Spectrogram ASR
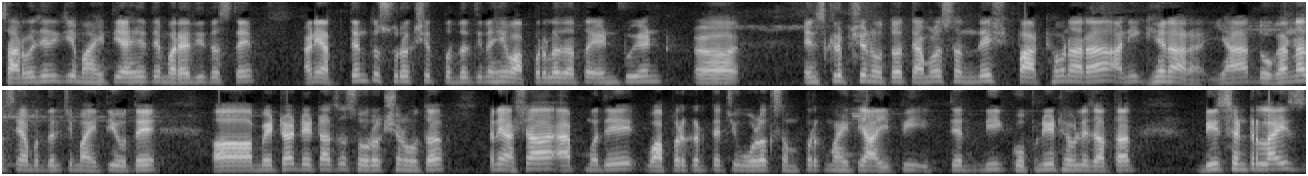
सार्वजनिक जी माहिती आहे ते मर्यादित असते आणि अत्यंत सुरक्षित पद्धतीनं हे वापरलं जातं. एंड टू एंड इन्स्क्रिप्शन होतं. त्यामुळं संदेश पाठवणारा आणि घेणारा ह्या दोघांनाच याबद्दलची माहिती होते. मेटा डेटाचं संरक्षण होतं आणि अशा ॲपमध्ये वापरकर्त्याची ओळख संपर्क माहिती आय पी इत्यादी गोपनीय ठेवले जातात. डिसेंट्रलाइज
